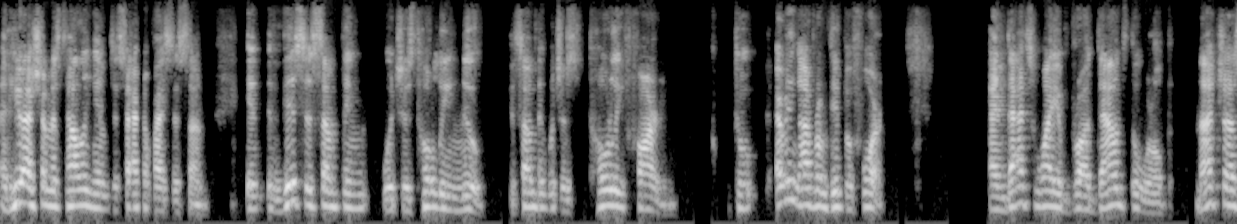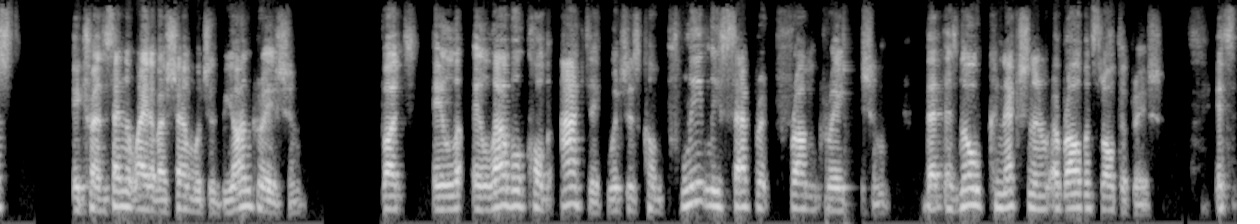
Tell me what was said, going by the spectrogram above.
And here Hashem is telling him to sacrifice his son. It, this is something which is totally new. It's something which is totally foreign to everything Avram did before. And that's why it brought down to the world not just a transcendent light of Hashem, which is beyond creation, but a, a level called Atik, which is completely separate from creation, that there's no connection and relevance at all to creation. It's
